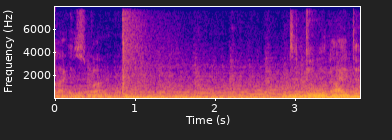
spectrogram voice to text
Like a spy. To do what I do,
